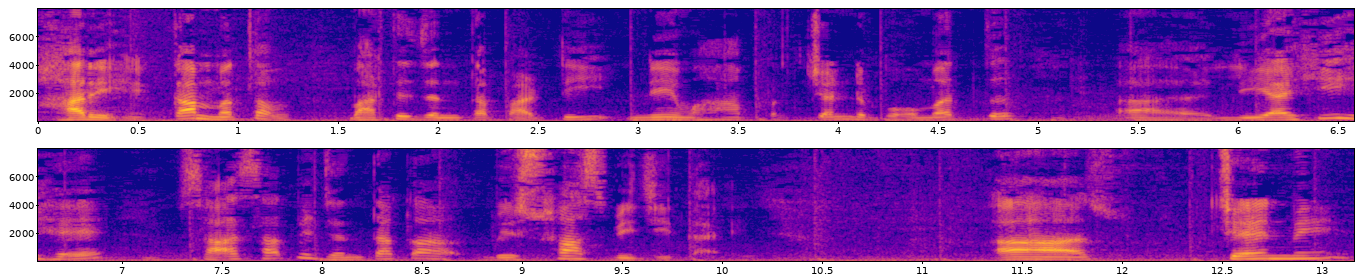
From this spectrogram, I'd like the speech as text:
हारे हैं। का मतलब भारतीय जनता पार्टी ने वहाँ प्रचंड बहुमत लिया ही है। साथ साथ में जनता का विश्वास भी जीता है। चयन में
